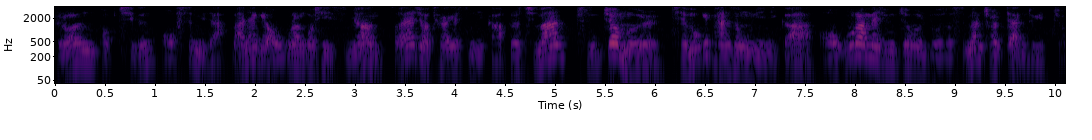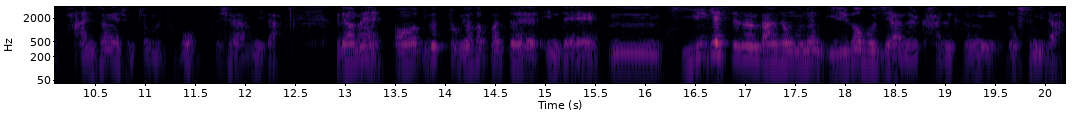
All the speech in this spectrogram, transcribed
그런 법칙은 없습니다. 만약에 억울한 것이 있으면 써야지 어떻게 하겠습니까? 그렇지만 중점을 제목이 반성문이니까 억울함에 중점을 두어서 쓰면 절대 안 되겠죠. 반성에 중점을 두고 쓰셔야 합니다. 그 다음에 어 이것도 여섯 번째인데 음 길게 쓰는 반성문은 읽어보지 않을 가능성이 높습니다.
